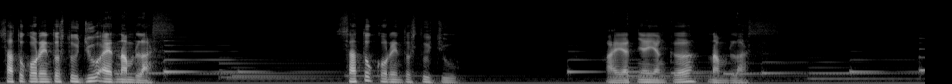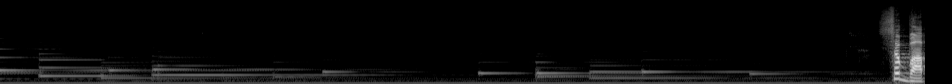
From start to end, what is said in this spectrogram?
1 Korintus 7 ayat 16. 1 Korintus 7 ayatnya yang ke-16. Sebab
